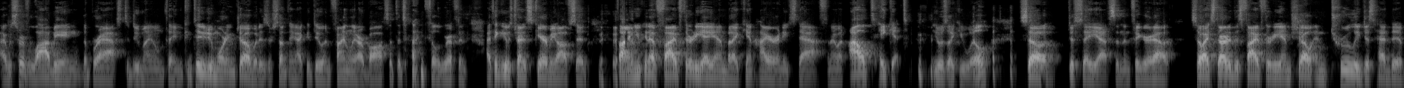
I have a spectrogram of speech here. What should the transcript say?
I was sort of lobbying the brass to do my own thing, continue to do Morning Joe, but is there something I could do? And finally, our boss at the time, Phil Griffin, I think he was trying to scare me off, said, "Fine, you can have 5:30 a.m., but I can't hire any staff." And I went, "I'll take it." He was like, "You will?" So just say yes, and then figure it out. So I started this 5:30 a.m. show, and truly just had to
